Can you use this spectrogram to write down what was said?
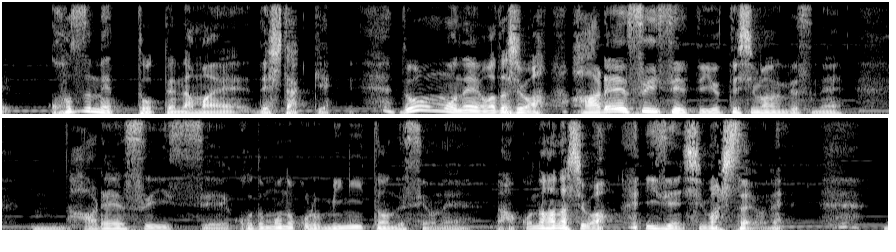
ーコズメットって名前でしたっけ？どうもね、私はハレー彗星って言ってしまうんですね。うん、ハレー彗星、子供の頃見に行ったんですよね。あ、この話は 以前しましたよね。う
